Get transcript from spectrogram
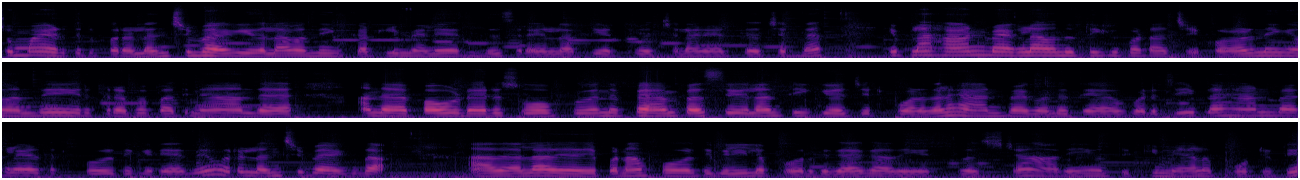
சும்மா எடுத்துகிட்டு போகிற லஞ்ச் பேக் இதெல்லாம் வந்து எங்கள் கட்டில் மேலே இருந்து சரி எல்லாத்தையும் எடுத்து வச்சலாம் எடுத்து வச்சிருந்தேன். இப்போலாம் ஹேண்ட் பேக்லாம் வந்து தூக்கி போட்டாச்சு. குழந்தைங்க வந்து இருக்கிறப்ப பார்த்தீங்கன்னா அந்த அந்த பவுடர் சோப்பு இந்த பேம்பஸ் இதெல்லாம் தூக்கி வச்சுட்டு போனதால் ஹேண்ட் பேக் வந்து தேவைப்படுச்சு. இப்போ ஹேண்ட் பேக்லாம் எடுத்துகிட்டு போகிறது கிடையாது. ஒரு லஞ்ச் பேக் தான். அதெல்லாம் எப்போனா போகிறதுக்கு வெளியில் போகிறதுக்காக அதை எடுத்து வச்சுட்டேன். அதையும் தூக்கி மேலே போட்டுட்டு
